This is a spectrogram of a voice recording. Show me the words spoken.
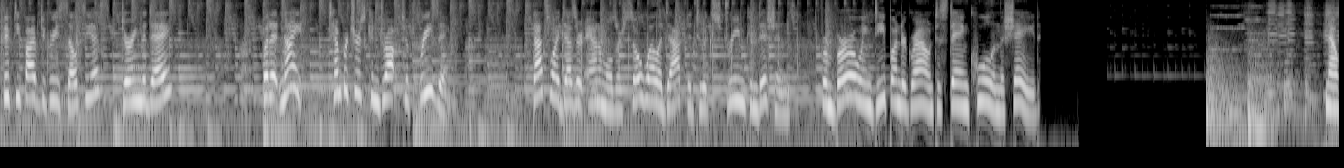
55 degrees Celsius, during the day? But at night, temperatures can drop to freezing. That's why desert animals are so well adapted to extreme conditions, from burrowing deep underground to staying cool in the shade. Now,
